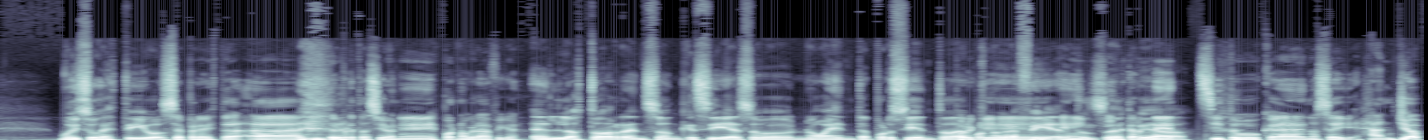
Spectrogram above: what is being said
muy sugestivo. Se presta a interpretaciones pornográficas. En los torrents son que sí, eso, 90% de Porque pornografía, en entonces internet, cuidado. si tú buscas, no sé, hand job,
